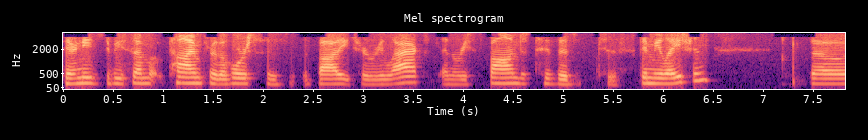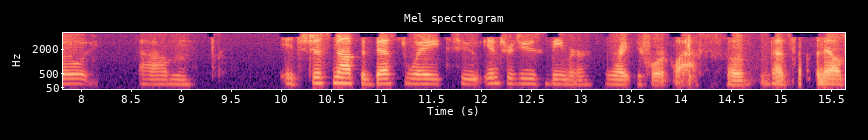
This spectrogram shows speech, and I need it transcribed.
there needs to be some time for the horse's body to relax and respond to the to stimulation. So um, it's just not the best way to introduce BEMER right before class. So that's something else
